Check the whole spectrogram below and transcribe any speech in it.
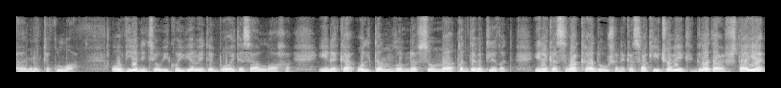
amanu taqullah o vjernici, ovi koji vjerujete, bojte se Allaha. I neka wal tanzur nafsu ma qaddamat ligad i neka svaka duša, neka svaki čovjek gleda šta je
